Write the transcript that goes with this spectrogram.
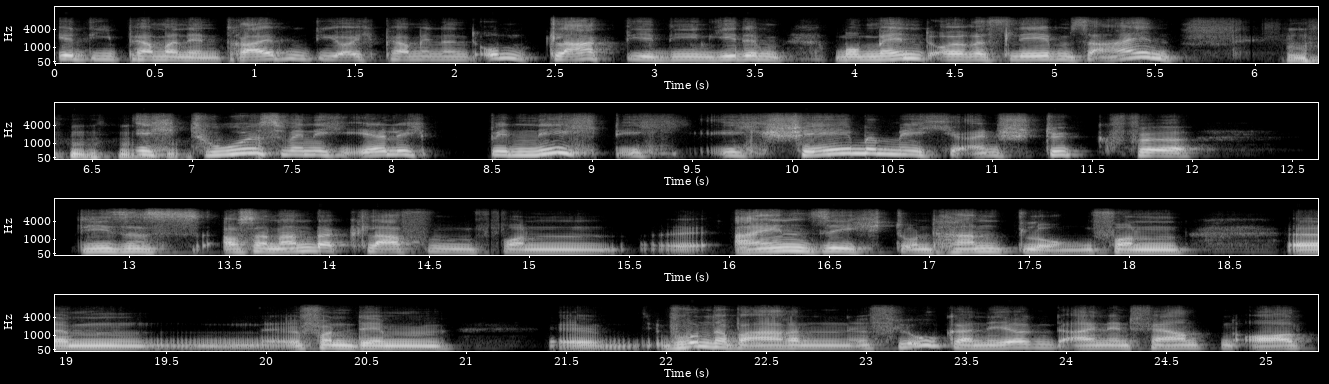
ihr die permanent, treiben die euch permanent um, klagt ihr die in jedem Moment eures Lebens ein. ich tue es, wenn ich ehrlich bin, nicht. Ich, ich schäme mich ein Stück für dieses Auseinanderklaffen von äh, Einsicht und Handlung, von, ähm, von dem äh, wunderbaren Flug an irgendeinen entfernten Ort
